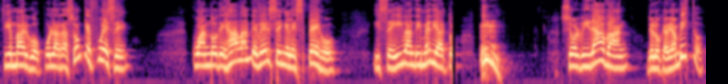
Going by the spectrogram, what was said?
Sin embargo, por la razón que fuese, cuando dejaban de verse en el espejo y se iban de inmediato, se olvidaban de lo que habían visto.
